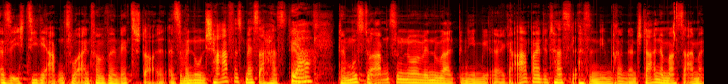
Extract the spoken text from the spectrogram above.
also ich ziehe die ab und zu einfach über den Wetzstahl. Also wenn du ein scharfes Messer hast, ja, Ja. dann musst du ab und zu nur, wenn du halt neben, äh, gearbeitet hast, hast du nebendran deinen Stahl, dann machst du einmal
